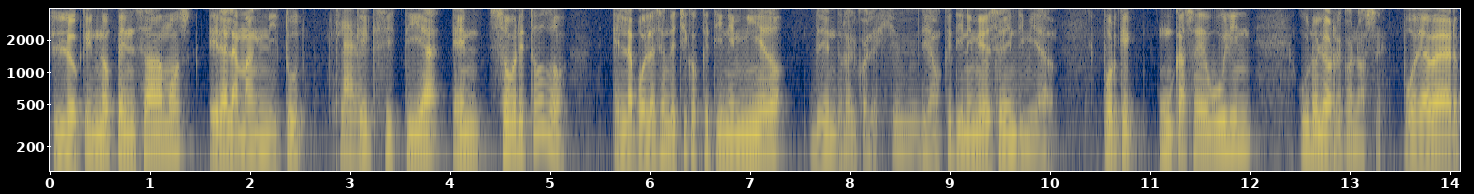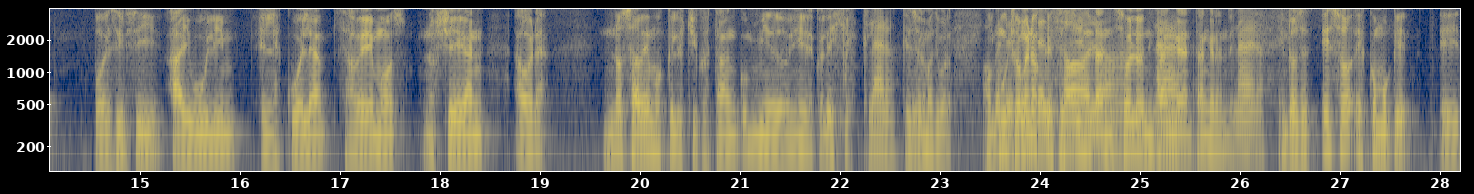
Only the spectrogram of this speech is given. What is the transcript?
lo que no pensábamos era la magnitud Claro. que existía en, sobre todo, en la población de chicos que tiene miedo dentro del colegio, digamos, que tiene miedo de ser intimidado. Porque un caso de bullying uno lo reconoce. Puede haber, puede decir, sí, hay bullying en la escuela, sabemos, nos llegan. Ahora, no sabemos que los chicos estaban con miedo de venir al colegio. Claro. Que eso es lo más importante. O y mucho menos que se sientan solos, solos en claro, tan grande. claro. Entonces, eso es como que eh,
